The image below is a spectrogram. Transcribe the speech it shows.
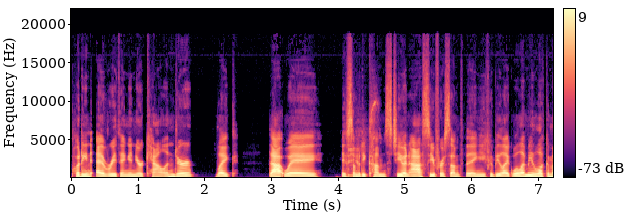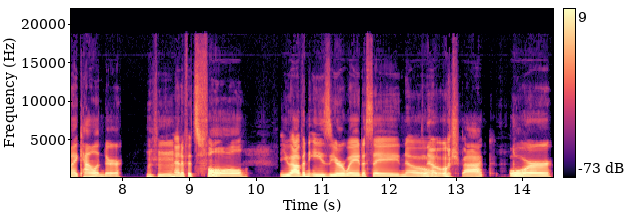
putting everything in your calendar. Like that way, if somebody yes. comes to you and asks you for something, you could be like, well, let me look at my calendar. Mm-hmm. And if it's full, you have an easier way to say no, no. push back, or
